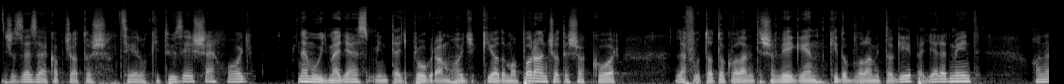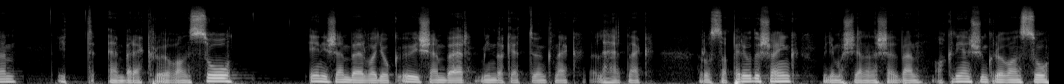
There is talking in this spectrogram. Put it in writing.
és az ezzel kapcsolatos célok kitűzése, hogy nem úgy megy ez, mint egy program, hogy kiadom a parancsot, és akkor lefuttatok valamit, és a végén kidob valamit a gép, egy eredményt, hanem itt emberekről van szó, én is ember vagyok, ő is ember, mind a kettőnknek lehetnek rosszabb periódusaink. Ugye most jelen esetben a kliensünkről van szó,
